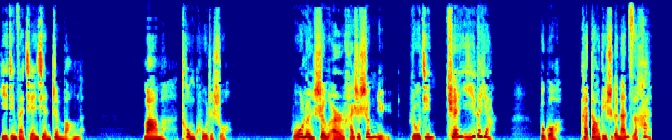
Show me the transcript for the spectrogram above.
已经在前线阵亡了，妈妈痛哭着说：“无论生儿还是生女，如今全一个样不过他到底是个男子汉，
